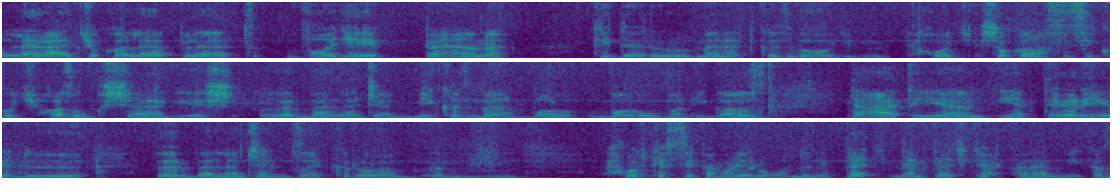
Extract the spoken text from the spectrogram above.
uh, lerántjuk a leplet, vagy éppen kiderül menet közben, hogy, hogy sokan azt hiszik, hogy hazugság és urban legend, miközben val- valóban igaz. Tehát ilyen, ilyen terjedő urban legendekről um, hogy kell szépen magyarul mondani, plegy, nem plegykák, hanem mik az,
